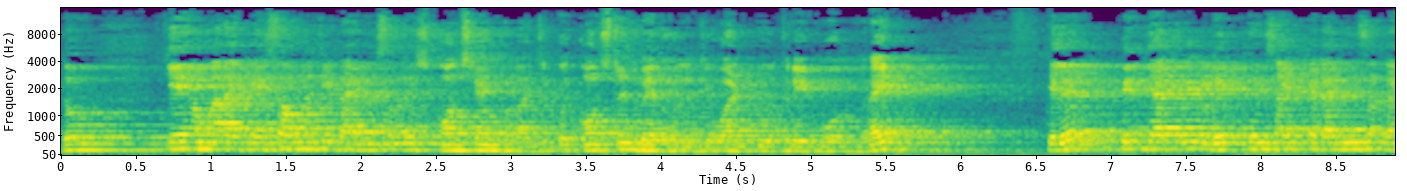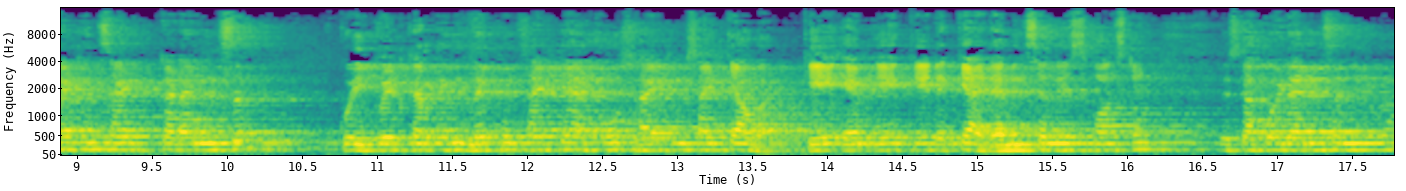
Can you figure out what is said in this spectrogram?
तो ये हमारा एक ऐसा होना चाहिए डायमेंशन लेस कॉन्स्टेंट होना चाहिए। कोई कॉन्स्टेंट वैल्यू होना चाहिए। One two three four right clear फिर क्या करेंगे? लेफ़्ट हैंड साइड का डायमेंशन राइट हैंड साइड का डायमेंशन को इक्वेट कर देंगे। लेफ़्ट हैंड साइड क्या है? फोर्स राइट हैंड साइड क्या होगा? के एम ए के क्या है? डायमेंशन लेस कॉन्स्टेंट इसका कोई डायमेंशन नहीं होगा।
